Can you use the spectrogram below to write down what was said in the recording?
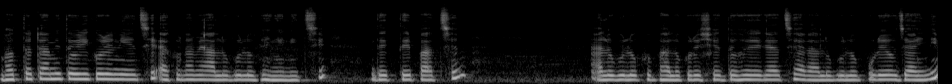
ভর্তাটা আমি তৈরি করে নিয়েছি, এখন আমি আলুগুলো ভেঙে নিচ্ছি, দেখতেই পাচ্ছেন? আলুগুলো খুব ভালো করে সেদ্ধ হয়ে গেছে আর আলুগুলো পুড়েও যায়নি।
